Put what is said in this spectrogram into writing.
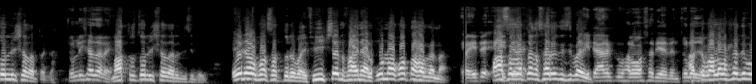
চল্লিশ হাজার টাকা। চল্লিশ হাজার? মাত্র চল্লিশ হাজার দিছি ভাই। এটাও পঁচাত্তরে ভাই। ফিক্স এন্ড ফাইনাল কোনো কথা হবে না। পাঁচ হাজার টাকা ছেড়ে দিছি ভাই। এটা আরেকটু ভালোবাসা দিয়ে দেন চলে ভালোবাসা দিব?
